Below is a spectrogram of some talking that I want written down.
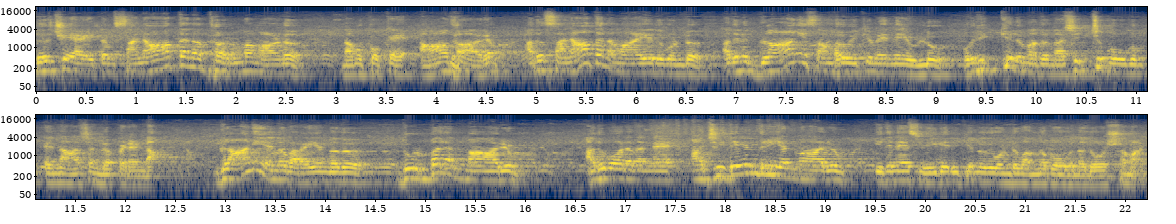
തീർച്ചയായിട്ടും സനാതന ധർമ്മമാണ് നമുക്കൊക്കെ ആധാരം. അത് സനാതനമായതുകൊണ്ട് അതിന് ഗ്ലാനി സംഭവിക്കുമെന്നേ ഉള്ളൂ ഒരിക്കലും അത് നശിച്ചു പോകും എന്ന് ആശങ്കപ്പെടേണ്ട. ഗ്ലാനി എന്ന് പറയുന്നത് ദുർബലന്മാരും അതുപോലെ തന്നെ അജിതേന്ദ്രിയന്മാരും ഇതിനെ സ്വീകരിക്കുന്നത് കൊണ്ട് വന്നു പോകുന്ന ദോഷമാണ്.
